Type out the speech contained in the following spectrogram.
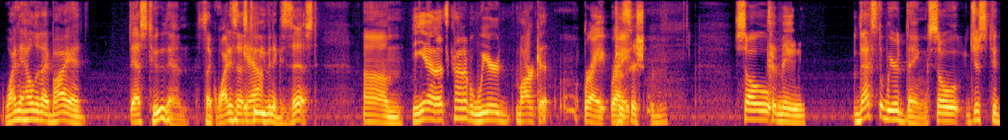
why the hell did I buy a S2 then? It's like, why does S2 Yeah. even exist? Um, Yeah, that's kind of a weird market Right, right. position So to me. That's the weird thing. So just to,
